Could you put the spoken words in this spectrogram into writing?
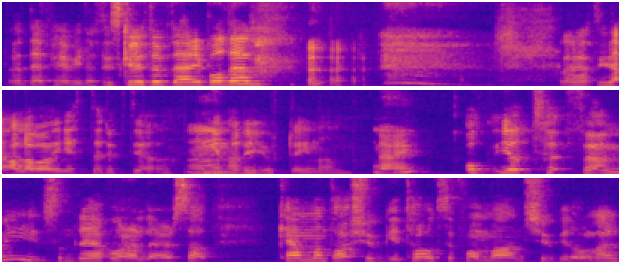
det var därför jag ville att vi skulle ta upp det här i podden. Men jag tyckte alla var jätteduktiga. Mm. Ingen hade gjort det innan. Nej, Och jag för mig, som det våran lärare sa, att kan man ta 20 tag så får man 20 dollar.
